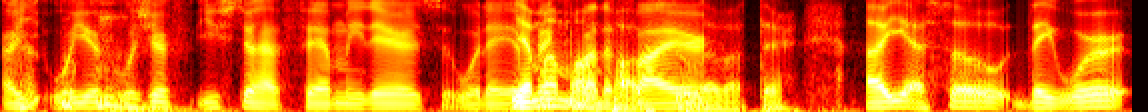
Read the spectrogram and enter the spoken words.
are you, were your was your you still have family there? Is, were they yeah, affected my mom by the fire? still live out there. Uh, yeah, so they were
